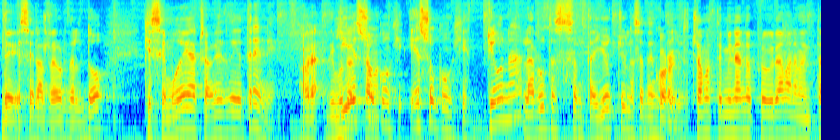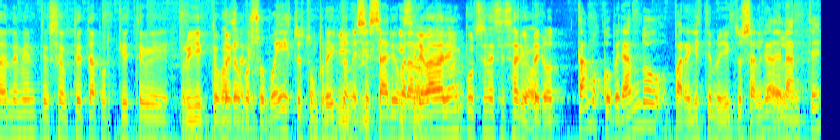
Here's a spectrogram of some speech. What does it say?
debe ser alrededor del 2% que se mueve a través de trenes. Ahora, y eso, eso congestiona la ruta 68 y la 78. Correcto. Estamos terminando el programa, lamentablemente. O sea, usted está porque este proyecto va Pero por supuesto, esto es un proyecto necesario para se le va a dar el impulso necesario. Pero estamos cooperando para que este proyecto salga adelante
